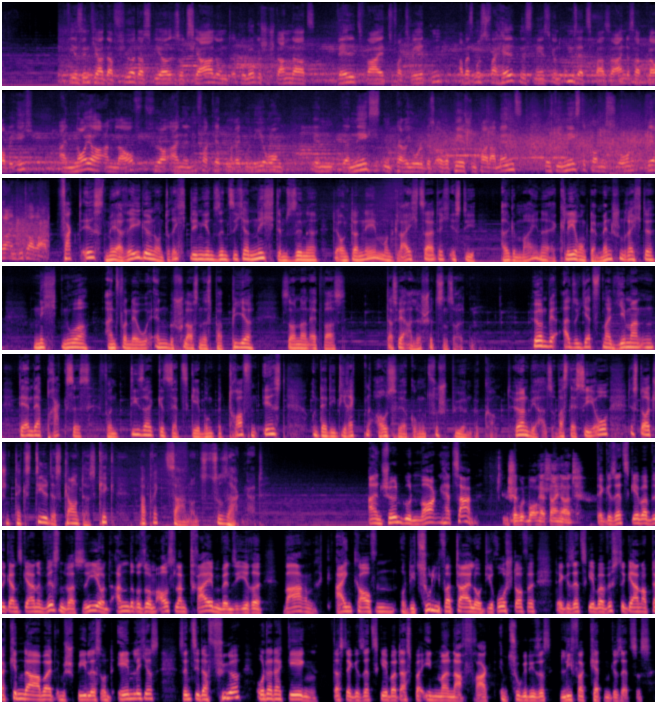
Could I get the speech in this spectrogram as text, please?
Wir sind ja dafür, dass wir soziale und ökologische Standards weltweit vertreten. Aber es muss verhältnismäßig und umsetzbar sein. Deshalb glaube ich, ein neuer Anlauf für eine Lieferkettenregulierung in der nächsten Periode des Europäischen Parlaments durch die nächste Kommission wäre ein guter Rat. Fakt ist, mehr Regeln und Richtlinien sind sicher nicht im Sinne der Unternehmen und gleichzeitig ist die allgemeine Erklärung der Menschenrechte nicht nur ein von der UN beschlossenes Papier, sondern etwas, das wir alle schützen sollten. Hören wir also jetzt mal jemanden, der in der Praxis von dieser Gesetzgebung betroffen ist und der die direkten Auswirkungen zu spüren bekommt. Hören wir also, was der CEO des deutschen Textildiscounters Kick, Patrick Zahn, uns zu sagen hat. Einen schönen guten Morgen, Herr Zahn. Schönen guten Morgen, Herr Steingart. Der Gesetzgeber will ganz gerne wissen, was Sie und andere so im Ausland treiben, wenn sie ihre Waren einkaufen und die Zulieferteile und die Rohstoffe. Der Gesetzgeber wüsste gern, ob da Kinderarbeit im Spiel ist und ähnliches. Sind Sie dafür oder dagegen, dass der Gesetzgeber das bei Ihnen mal nachfragt im Zuge dieses Lieferkettengesetzes?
